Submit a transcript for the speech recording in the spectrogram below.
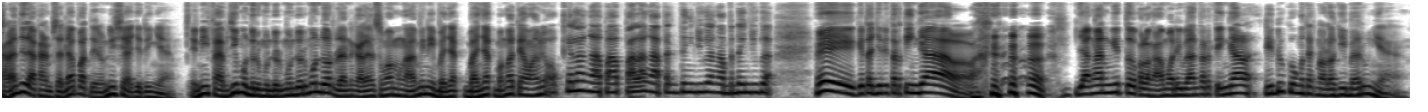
kalian tidak akan bisa dapat di Indonesia jadinya. Ini 5G mundur mundur mundur mundur dan kalian semua mengalami nih banyak banyak banget yang mengalami. Oke lah nggak apa-apa lah nggak penting juga nggak penting juga. Hei kita jadi tertinggal. Jangan gitu kalau nggak mau dibilang tertinggal didukung teknologi barunya.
